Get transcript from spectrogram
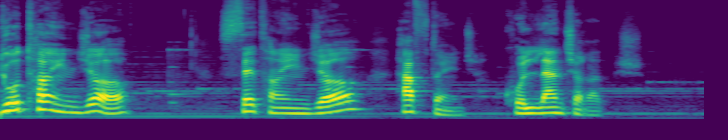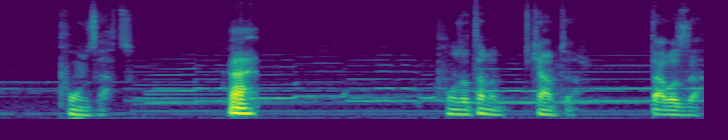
دو تا اینجا سه تا اینجا هفت تا اینجا. کلا چقدر میشه؟ 15 ده 15 تا کمتر. 12 تا.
